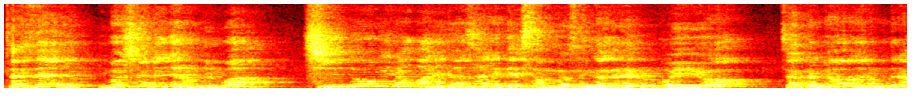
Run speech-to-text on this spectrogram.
자 이제 이번 시간에는 여러분들과 진동이라고 하는 현상에 대해서 한번 생각을 해볼 거예요. 자 그러면 여러분들은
